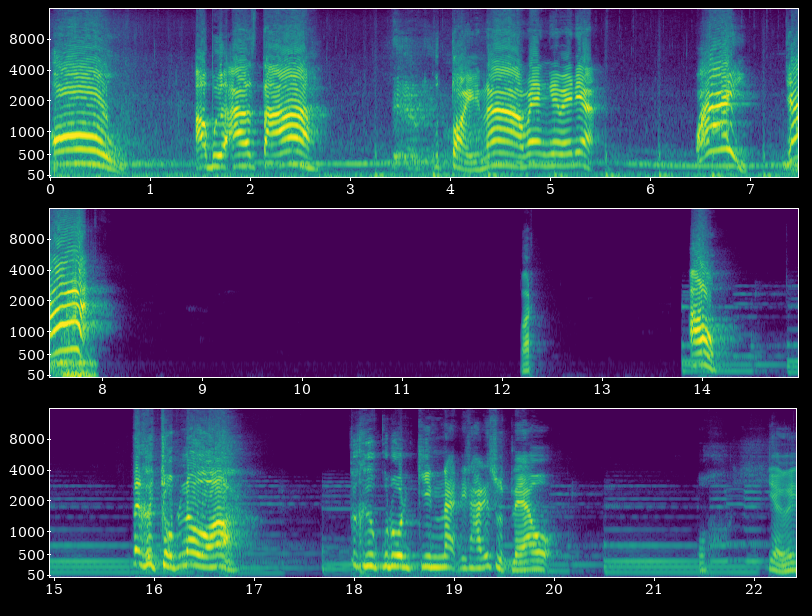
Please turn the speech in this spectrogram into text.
โอ้เอาเบื่ออาสตากูต่อยหน้าแม่งไงไหมเนี่ยว้ายอยา วัด เอ้านั่นคือจบแล้วเหรอ ก็คือกูโดนกินนะในท้ายที่สุดแล้ว โอ้เฮ้ยเอ้ย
